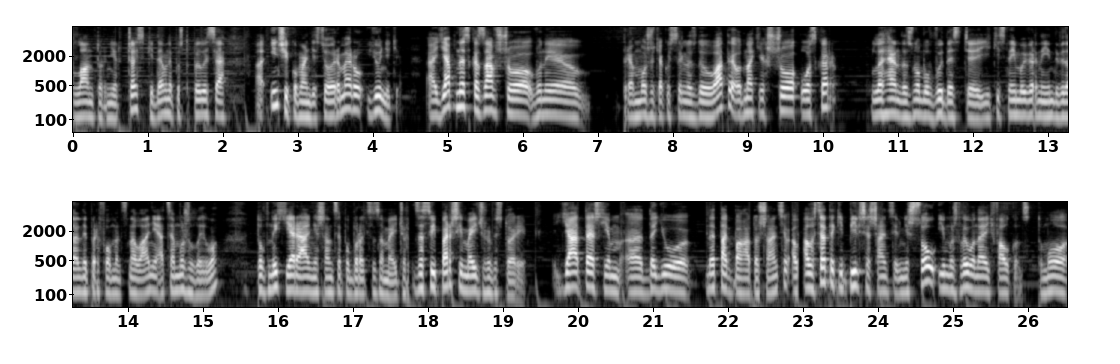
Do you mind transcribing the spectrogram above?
лан-турнір чеський, де вони поступилися е, іншій команді з цього ремеру Unity. Е, Я б не сказав, що вони прям можуть якось сильно здивувати. Однак, якщо Оскар легенда знову видасть е, якийсь неймовірний індивідуальний перформанс на лані, а це можливо, то в них є реальні шанси поборотися за мейджор за свій перший мейджор в історії. Я теж їм е, даю не так багато шансів, але все-таки більше шансів, ніж Соу, і, можливо, навіть Falcons. Тому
